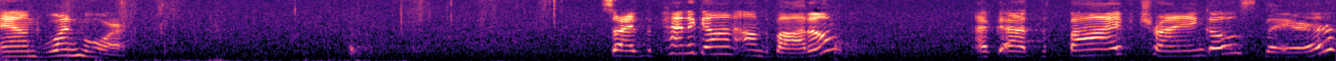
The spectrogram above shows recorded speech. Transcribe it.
And one more. So I have pentagon on the bottom. I've got the five triangles there.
